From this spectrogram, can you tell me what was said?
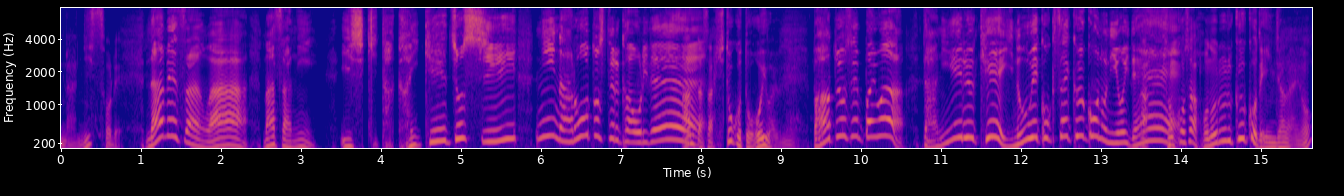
何それ？なべさんはまさに意識高い系女子になろうとしてる香りで。あんたさ一言多いわよね。バートヨ先輩はダニエル K 井上国際空港の匂いで。そこさホノルル空港でいいんじゃないの？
